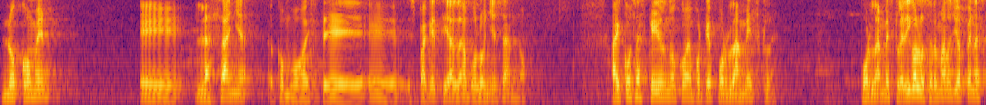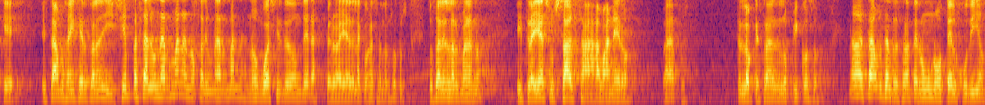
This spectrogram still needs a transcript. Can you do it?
No comen eh, lasaña como este eh, espagueti a la boloñesa, no. Hay cosas que ellos no comen, ¿por qué? Por la mezcla. Por la mezcla. Digo a los hermanos, yo apenas que estábamos ahí en Jerusalén y siempre sale una hermana, no sale una hermana, no voy a decir de dónde era, pero allá de la congregación de nosotros. Entonces sale la hermana, ¿no? Y traía su salsa habanero, ¿verdad? Pues lo que extraña es lo picoso. No, estábamos en el restaurante, en un hotel judío.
